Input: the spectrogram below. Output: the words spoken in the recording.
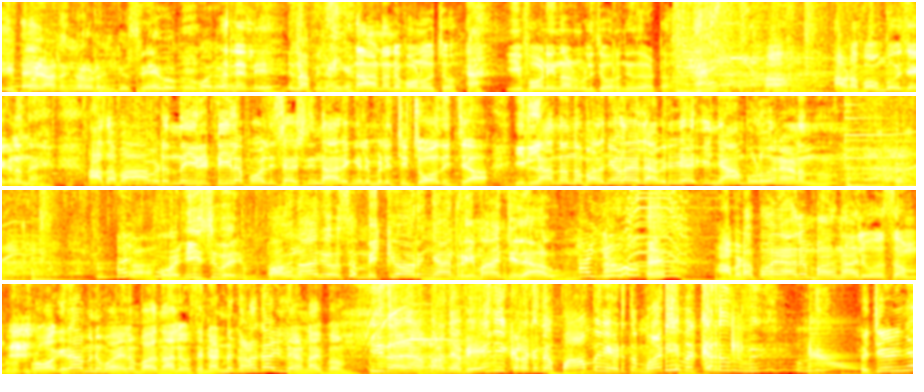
ഇപ്പോഴാണ് നിങ്ങളോട് എനിക്ക് സ്നേഹവും ബഹുമാനവും. തന്നെയല്ലേ? എന്നാ പിന്നെ ഇങ്ങ- ഇതാ അണ്ണന്റെ ഫോൺ വെച്ചോ. ഈ ഫോണിൽ നിന്നാണ് വിളിച്ചു പറഞ്ഞത് കേട്ടോ. ആ അവിടെ ബോംബ് വെച്ചേക്കണെന്നേ. അഥവാ അവിടുന്ന് ഇരുട്ടിയിലെ പോലീസ് സ്റ്റേഷനിൽ നിന്ന് ആരെങ്കിലും വിളിച്ച് ചോദിച്ചാ ഇല്ലാന്നൊന്നും പറഞ്ഞു അവർ അവർ വിചാരിക്കും ഞാൻ പുളുവനാണെന്ന്. പോലീസ് വരും. പതിനാല് ദിവസം മിക്കവാറും ഞാൻ റിമാൻഡിലാവും അയ്യോ? അവിടെ പോയാലും പതിനാല് ദിവസം പ്രോഗ്രാമിന് പോയാലും പതിനാല് ദിവസം. രണ്ട് കണക്കായില്ല അണ്ണാ ഇപ്പം? ഇതാ ഞാൻ പറഞ്ഞ വേലി കിടക്കുന്ന പാമ്പിനെ എടുത്ത് മടി വെക്കരുതെന്ന്. വെച്ച് കഴിഞ്ഞാ?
